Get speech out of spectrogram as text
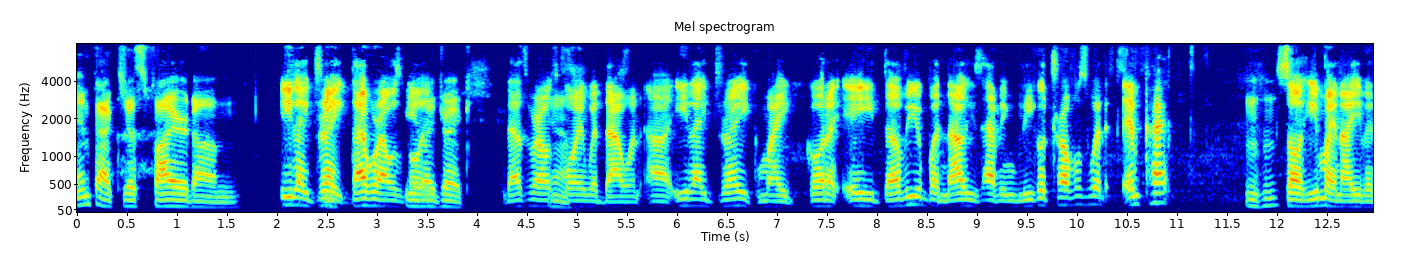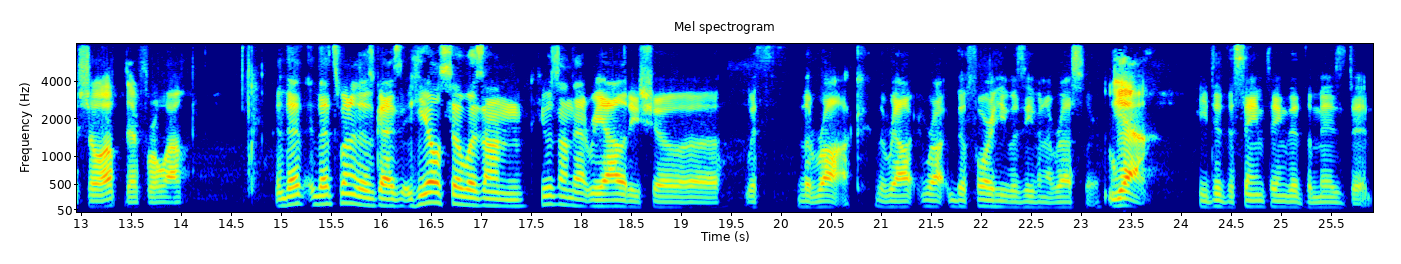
Impact just fired um, Eli Drake. That's where I was going. Eli Drake. That's where I was Yeah. going with that one. Uh, Eli Drake might go to AEW, but now he's having legal troubles with Impact, hmm so he might not even show up there for a while. And that that's one of those guys. He also was on. He was on that reality show uh, with The Rock. The Rock, Rock before he was even a wrestler. Yeah, He did the same thing that The Miz did,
